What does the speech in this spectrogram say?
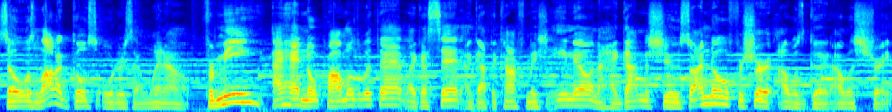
So it was a lot of ghost orders that went out. For me, I had no problems with that. Like I said, I got the confirmation email and I had gotten the shoe. So I know for sure I was good, I was straight.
